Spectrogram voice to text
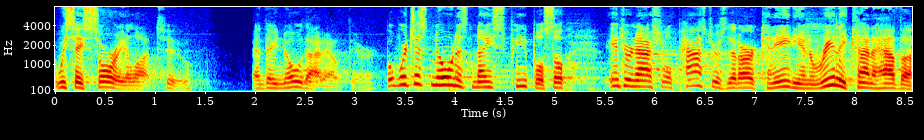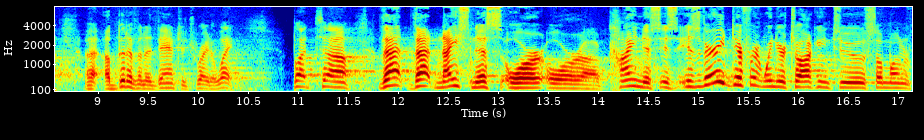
We say sorry a lot too, and they know that out there. But we're just known as nice people. So international pastors that are Canadian really kind of have a, a, a bit of an advantage right away. But uh, that, that niceness or, or uh, kindness is, is very different when you're talking to someone,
